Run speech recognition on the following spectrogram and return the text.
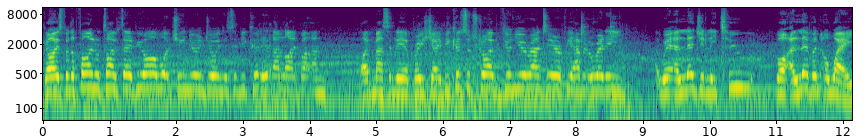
Guys, for the final time today, if you are watching you're enjoying this, if you could hit that like button, I'd massively appreciate it. If you could subscribe if you're new around here, if you haven't already, we're allegedly two, well, 11 away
